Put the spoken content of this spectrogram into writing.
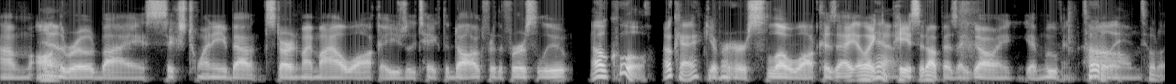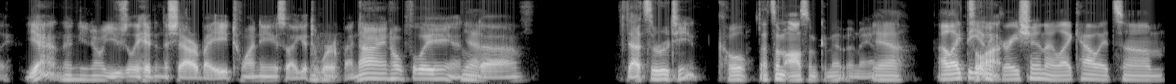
I'm on Yeah. the road by 620, about starting my mile walk. I usually take the dog for the first loop. Oh, cool. Okay. give her her slow walk because I, I like Yeah. to pace it up as I go. I get moving. Totally. Um, totally. yeah, and then you know usually hit in the shower by eight twenty, so I get to Mhm. work by nine, hopefully, and Yeah. uh, that's the routine. Cool. That's some awesome commitment, man. Yeah. I like It's the a lot. integration. I like how it's um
